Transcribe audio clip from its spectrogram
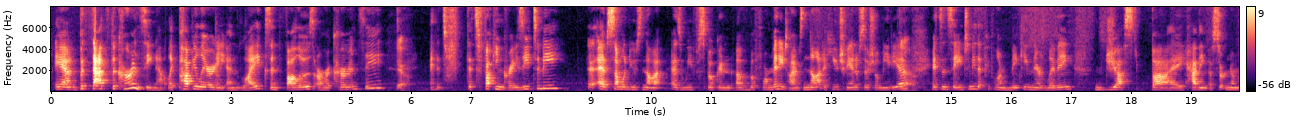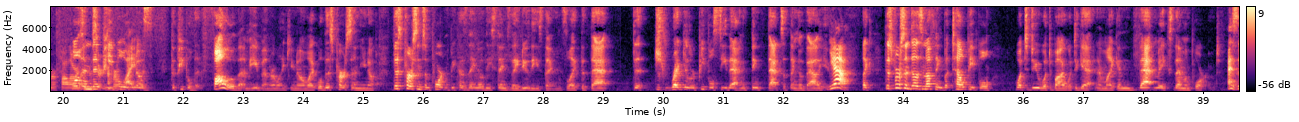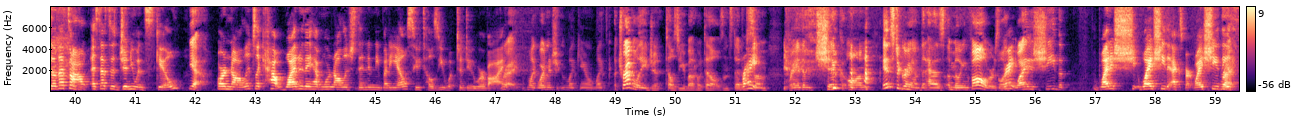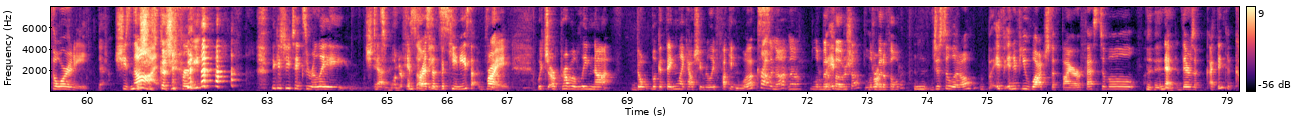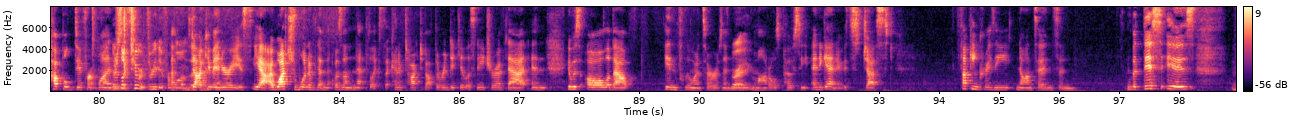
And but that's the currency now. Like popularity and likes and follows are a currency Yeah. and it's that's fucking crazy to me as someone who's not as we've spoken of before many times not a huge fan of social media Yeah. it's insane to me that people are making their living just by having a certain number of followers Well, and, and a that certain number of likes know, the people that follow them even are like, you know, like, well, this person, you know, this person's important because they know these things, they do these things. Like that, that, that just regular people see that and think that's a thing of value. yeah Like this person does nothing but tell people what to do, what to buy, what to get, and I'm like, and that makes them important. as though that's a as that's a genuine skill Yeah. Or knowledge like how why do they have more knowledge than anybody else who tells you what to do or buy Right. Like, why don't you, like, you know, like a travel agent tells you about hotels instead Right. of some random chick on Instagram that has a million followers. Like, Right. why is she the why does she why is she the expert why is she the Right. authority Yeah. she's not Because she's, pretty. because she takes really She takes uh, wonderful impressive selfies. bikinis right which are probably not don't look a thing like how she really fucking looks Probably not. No. A little bit But of Photoshop. A little bit of filter. Just a little but if and if you watch the Fyre Festival there's a i think a couple different ones There's like two or three different uh, ones. I documentaries. Yeah, I watched one of them that was on Netflix that kind of talked about the ridiculous nature of that, and it was all about influencers and Right. models posting. And again, it's just fucking crazy nonsense. And but this is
